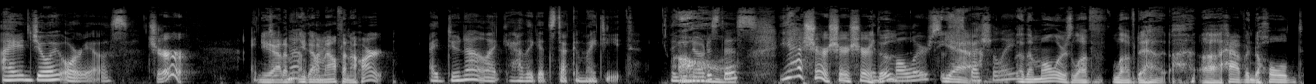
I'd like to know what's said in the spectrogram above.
I enjoy Oreos. Sure. You got a, you got a mouth and a heart. I do not like how they get stuck in my teeth. Have you noticed this? Yeah, sure, sure, sure. In the molars especially? Uh, The molars love love to ha- uh, having to hold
